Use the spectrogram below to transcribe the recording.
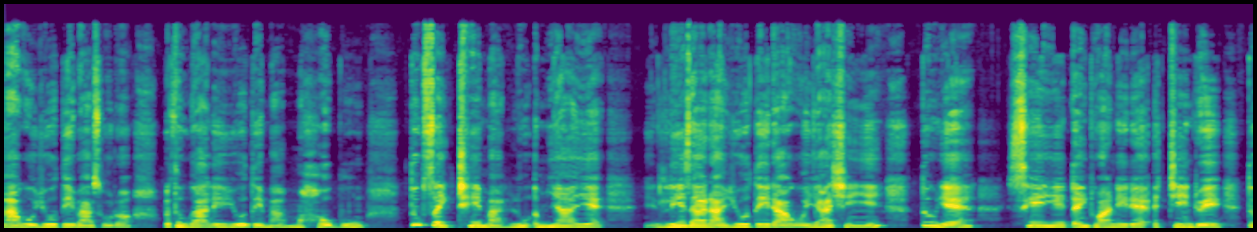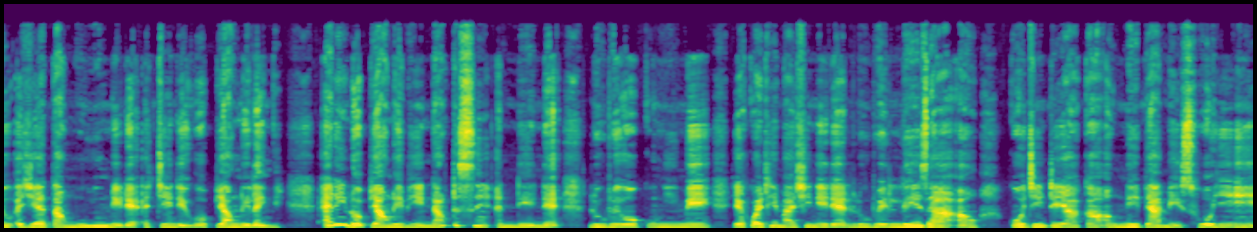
ငါ့ကိုယိုသေးပါဆိုတော့ဘသူကလေးယိုသေးမှာမဟုတ်ဘူးသူ့စိတ်ထဲမှာလူအများရဲ့လေးစားတာယိုသေးတာကိုရရှိရင်သူ့ရဲ့ ဆေးရည်တိမ်ထွာနေတဲ့အကျင့်တွေသူအရက်တောက်မူးယူနေတဲ့အကျင့်တွေကိုပြောင်းလဲလိုက်မယ်အဲ့ဒီလိုပြောင်းလဲပြီးနောက်တစ်ဆင့်အနေနဲ့လူတွေကိုကူညီမေးရက်ွက်ထိမှရှိနေတဲ့လူတွေလေးစားအောင်ကိုချင်းတရားကောင်းအောင်နေပြမယ်ဆိုရင်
